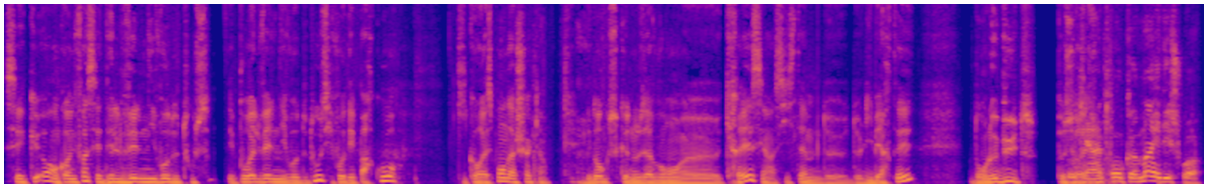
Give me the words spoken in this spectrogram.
c'est que, encore une fois, c'est d'élever le niveau de tous. Et pour élever le niveau de tous, il faut des parcours qui correspondent à chacun. Et donc, ce que nous avons euh, créé, c'est un système de, de liberté dont le but peut donc se. Il y a un tronc commun et des choix.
